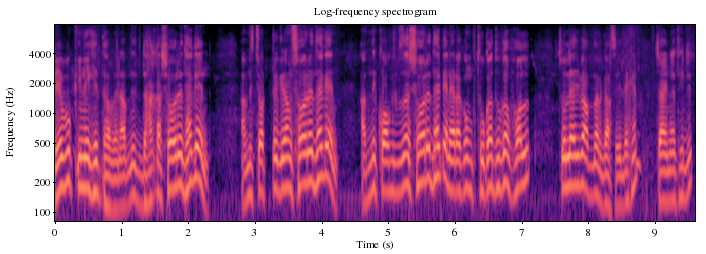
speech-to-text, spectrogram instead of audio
লেবু কিনে খেতে হবে না। আপনি ঢাকা শহরে থাকেন, আপনি চট্টগ্রাম শহরে থাকেন, আপনি কক্সবাজার শহরে থাকেন, এরকম থোকা থোকা ফল চলে আসবে আপনার গাছে। দেখেন, চায়না থ্রির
